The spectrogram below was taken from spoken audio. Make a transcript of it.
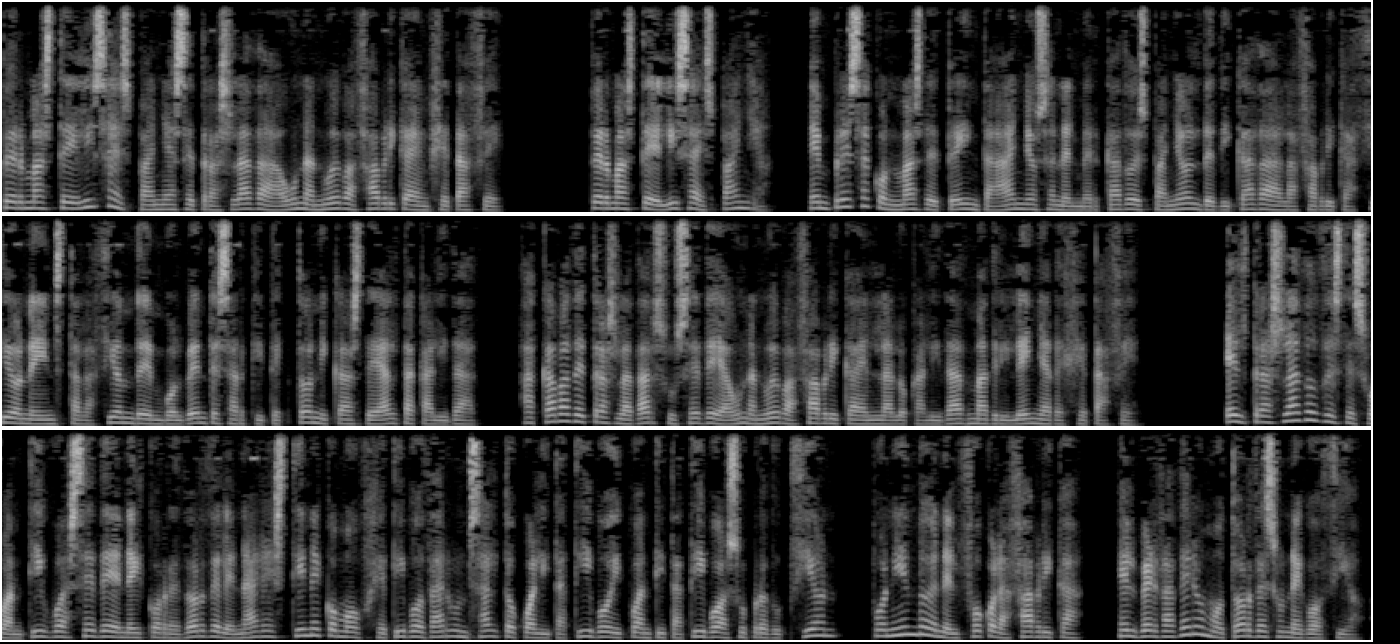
Permaste Elisa España se traslada a una nueva fábrica en Getafe. Permaste Elisa España, empresa con más de 30 años en el mercado español dedicada a la fabricación e instalación de envolventes arquitectónicas de alta calidad, acaba de trasladar su sede a una nueva fábrica en la localidad madrileña de Getafe. El traslado desde su antigua sede en el corredor de Lenares tiene como objetivo dar un salto cualitativo y cuantitativo a su producción, poniendo en el foco la fábrica, el verdadero motor de su negocio.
